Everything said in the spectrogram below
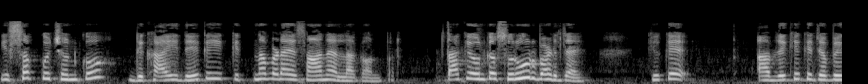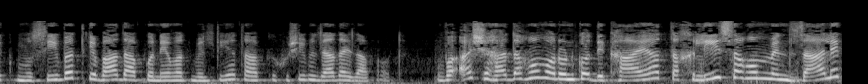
یہ سب کچھ ان کو دکھائی دے کہ یہ کتنا بڑا احسان ہے اللہ کا ان پر، تاکہ ان کا سرور بڑھ جائے۔ کیونکہ آپ دیکھیں کہ جب ایک مصیبت کے بعد آپ کو نعمت ملتی ہے تو آپ کی خوشی میں زیادہ اضافہ ہوتا ہے۔ وہ اشہد ہوں اور ان کو دکھایا تخلیص ہوں من ذالک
